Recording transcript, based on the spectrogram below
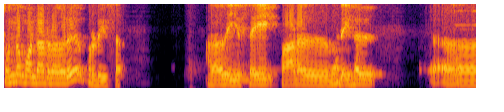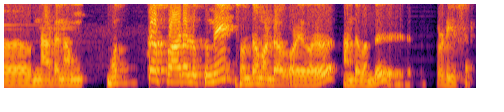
சொந்தம் கொண்டாடுறவர் ப்ரொடியூசர் அதாவது இசை பாடல் வரிகள் நடனம் மொத்த பாடலுக்குமே சொந்தம் கொண்டாடக்கூடியவர் அந்த வந்து ப்ரொடியூசர்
